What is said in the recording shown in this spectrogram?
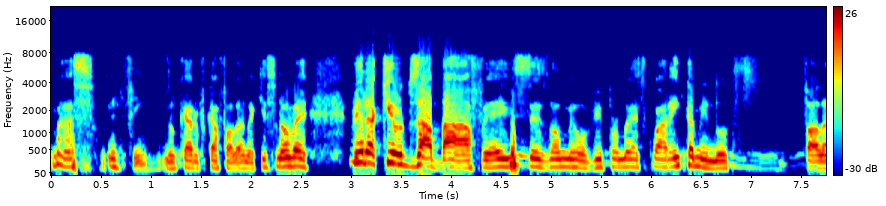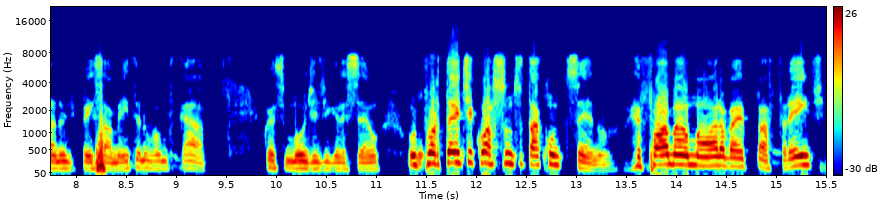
mas, enfim, não quero ficar falando aqui, senão vai vir aqui o desabafo, e aí vocês vão me ouvir por mais 40 minutos falando de pensamento e não vamos ficar com esse monte de digressão. O importante é que o assunto está acontecendo. Reforma uma hora vai para frente,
